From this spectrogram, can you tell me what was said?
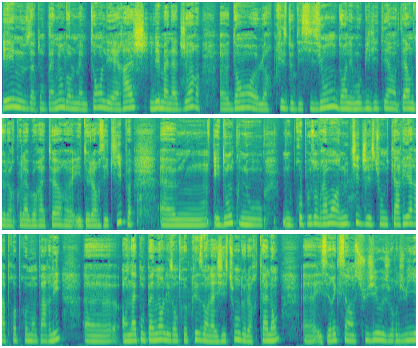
Et nous accompagnons dans le même temps les RH, les managers euh, dans leur prise de décision, dans les mobilités internes de leurs collaborateurs et de leurs équipes. Et donc, nous, nous proposons vraiment un outil de gestion de carrière à proprement parler, en accompagnant les entreprises dans la gestion de leurs talents. Et c'est vrai que c'est un sujet aujourd'hui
